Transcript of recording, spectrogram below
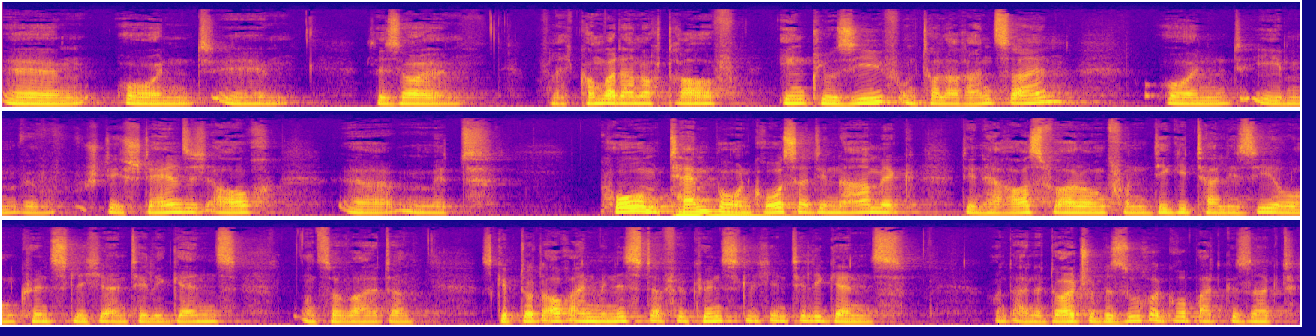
Ähm, und ähm, sie soll, vielleicht kommen wir da noch drauf, inklusiv und tolerant sein. Und eben, die stellen sich auch mit hohem Tempo und großer Dynamik den Herausforderungen von Digitalisierung, künstlicher Intelligenz und so weiter es gibt dort auch einen Minister für künstliche Intelligenz. Und eine deutsche Besuchergruppe hat gesagt,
